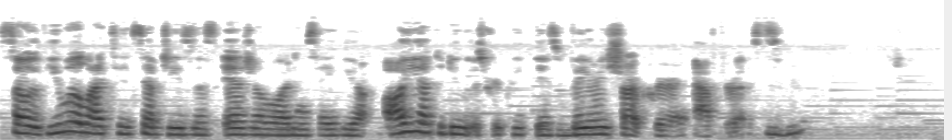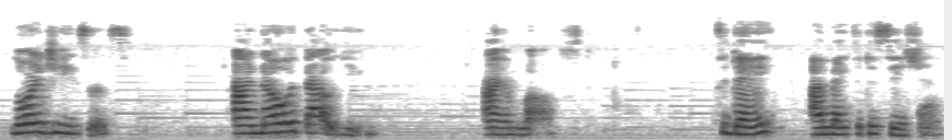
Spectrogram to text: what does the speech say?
So if you would like to accept Jesus as your Lord and Savior, all you have to do is repeat this very short prayer after us. Mm-hmm. Lord Jesus, I know without you, I am lost. Today, I make the decision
